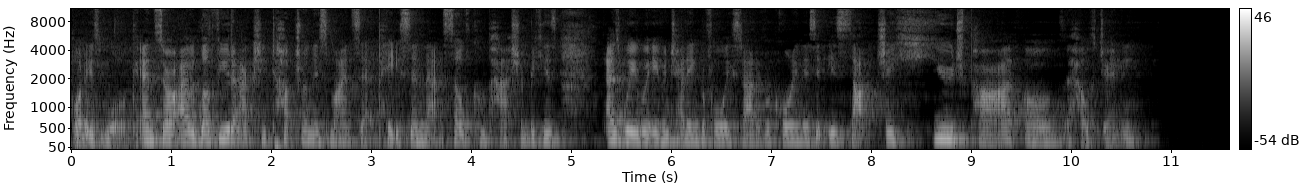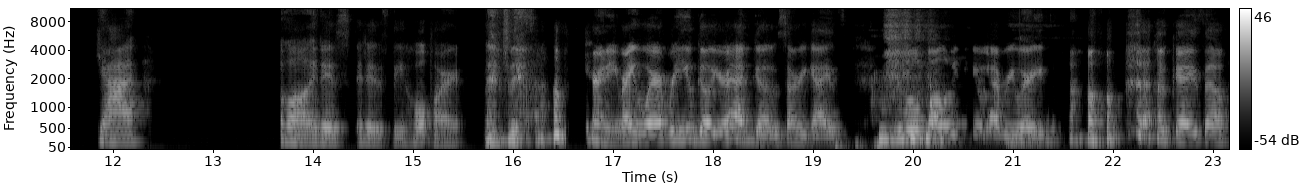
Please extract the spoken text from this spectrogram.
bodies look and so i would love for you to actually touch on this mindset piece and that self-compassion because as we were even chatting before we started recording this it is such a huge part of the health journey yeah. Well it is it is the whole part of the journey right? Wherever you go your head goes. Sorry guys. You will follow you everywhere you go. okay, so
